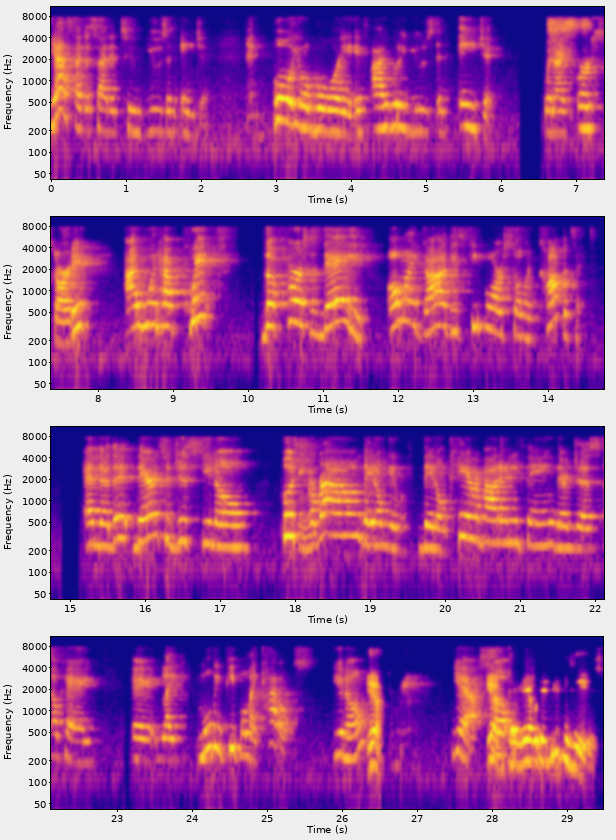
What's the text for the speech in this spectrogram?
yes, I decided to use an agent. And boy, oh boy, if I would have used an agent when I first started, I would have quit the first day oh my God, these people are so incompetent. And they're there to just, you know, push mm-hmm. around. They don't give, they don't care about anything. They're just, okay, eh, like moving people like cattle, you know? Yeah. Yeah. So, yeah, yeah, what their business is.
